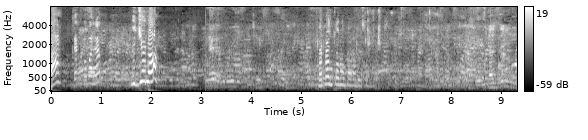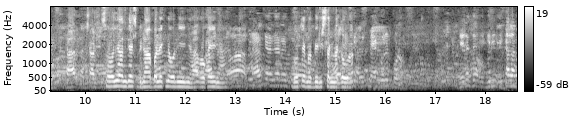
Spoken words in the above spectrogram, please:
হ্যাঁ that cover have did you know Happen can open this one. So yan guys, binabalik na uli niya. Okay na. Buti mabilis lang nagawa. Ikalang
